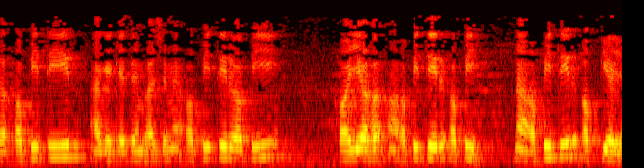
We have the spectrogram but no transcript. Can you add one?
तो अपितिर, आगे कहते हैं भाष्य में, अपितिर अपी अपितिर, अपि। ना, अपितिर, अप्यय।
